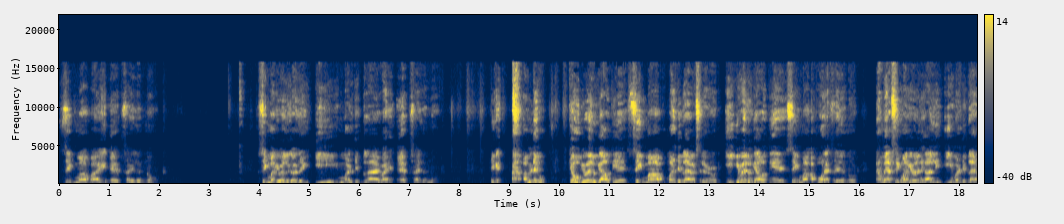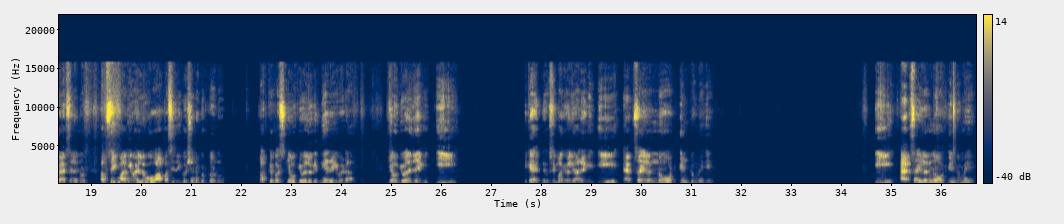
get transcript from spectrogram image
Sigma by epsilon naught sigma की वैल्यू क्या हो जाएगी? E multiply by epsilon naught ठीक है। अभी देखो, क्यू की वैल्यू क्या होती है? Sigma multiply epsilon naught E की वैल्यू क्या होती है? सिग्मा अपॉन एप्सिलॉन नोट हम यहाँ सिग्मा की वैल्यू निकाल ली E multiply by epsilon naught अब सिग्मा की वैल्यू को वापस इस इक्वेशन में पुट कर दो। तो आपके पास क्यू की वैल्यू कितनी आ जाएगी बेटा? क्यू की वैल्यू जाएगी? ई ठीक है? देखो, सिग्मा की वैल्यू आ जाएगी। ई एप्सिलॉन नोट इनटू में A E epsilon naught into में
